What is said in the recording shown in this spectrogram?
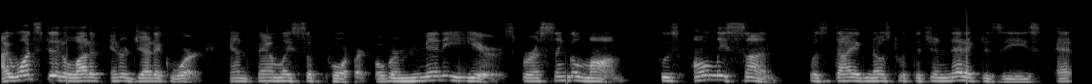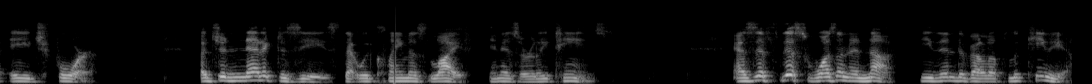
I once did a lot of energetic work and family support over many years for a single mom whose only son was diagnosed with a genetic disease at age four, a genetic disease that would claim his life in his early teens. As if this wasn't enough, he then developed leukemia.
